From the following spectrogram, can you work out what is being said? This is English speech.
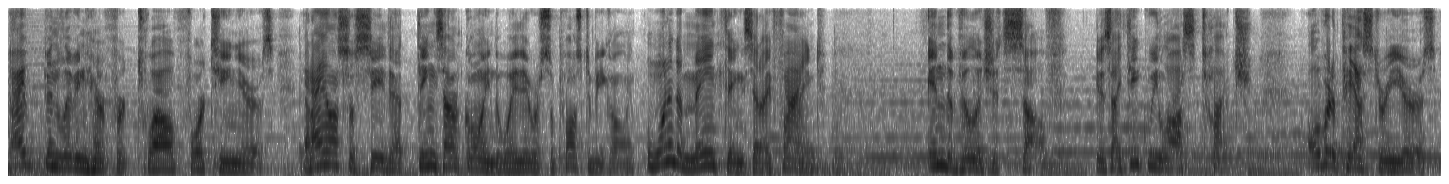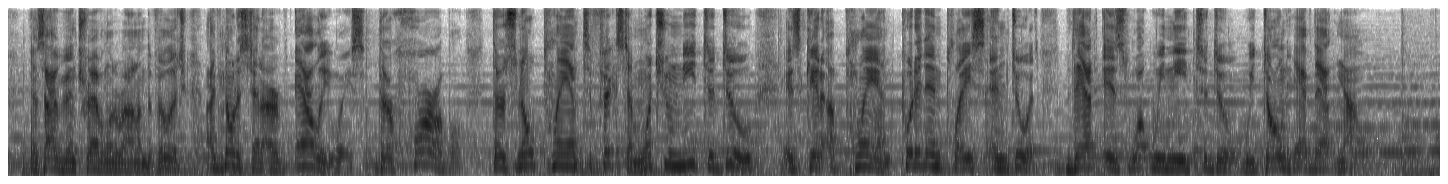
I've been living here for 12, 14 years, and I also see that things aren't going the way they were supposed to be going. One of the main things that I find in the village itself is I think we lost touch. Over the past three years, as I've been traveling around in the village, I've noticed that our alleyways, they're horrible. There's no plan to fix them. What you need to do is get a plan, put it in place, and do it. That is what we need to do. We don't have that now.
